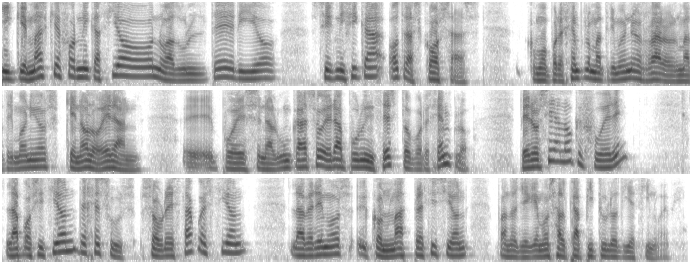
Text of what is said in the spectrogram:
y que más que fornicación o adulterio significa otras cosas, como por ejemplo matrimonios raros, matrimonios que no lo eran, eh, pues en algún caso era puro incesto, por ejemplo. Pero sea lo que fuere, la posición de Jesús sobre esta cuestión la veremos eh, con más precisión cuando lleguemos al capítulo 19.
